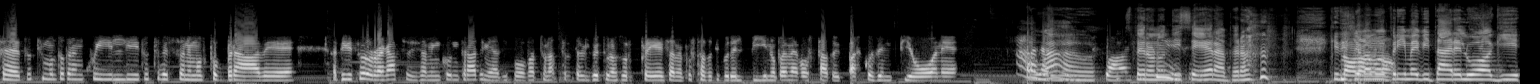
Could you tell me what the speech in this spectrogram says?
cioè tutti molto tranquilli, tutte persone molto brave. Addirittura un ragazzo ci siamo incontrati, mi ha tipo fatto una, una sorpresa, mi ha portato tipo del vino, poi mi ha portato il parco Sempione. Ah, wow. Spero sì, non di sera, però. che no, dicevamo no, no. prima, evitare luoghi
